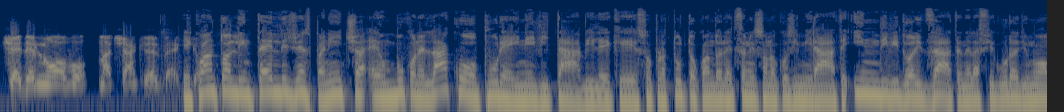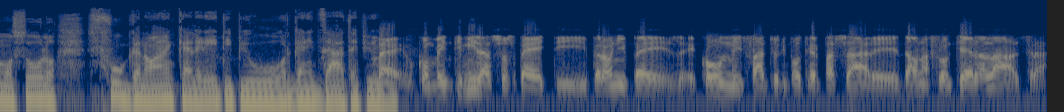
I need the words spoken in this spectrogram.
c'è del nuovo ma c'è anche del vecchio. E quanto all'intelligence, Paniccia, è un buco nell'acqua oppure è inevitabile che soprattutto quando le azioni sono così mirate, individualizzate nella figura di un uomo solo, sfuggano anche alle reti più organizzate? Più... Beh, con 20.000 sospetti per ogni paese, con il fatto di poter passare da una frontiera all'altra,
